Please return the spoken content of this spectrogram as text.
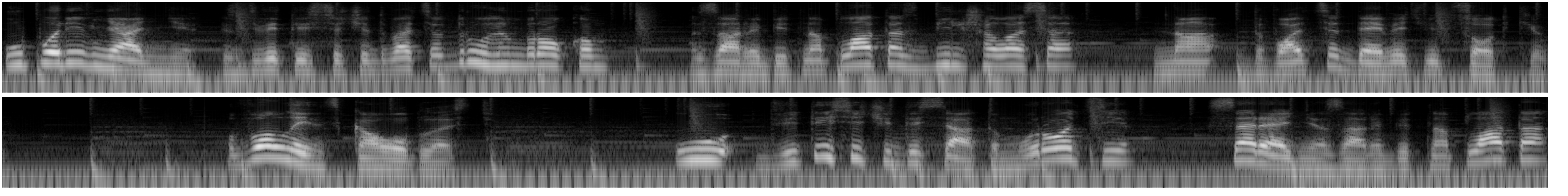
У порівнянні з 2022 роком заробітна плата збільшилася на 29%. Волинська область. У 2010 році середня заробітна плата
